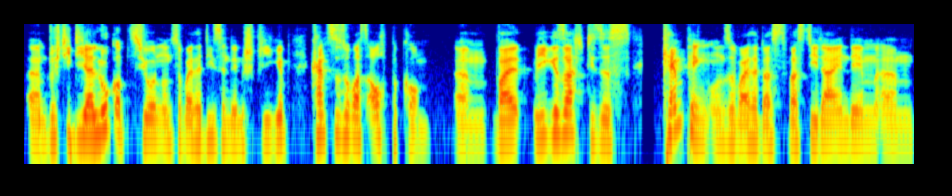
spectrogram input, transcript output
äh, durch die Dialogoptionen und so weiter, die es in dem Spiel gibt, kannst du sowas auch bekommen. Ähm, weil, wie gesagt, dieses Camping und so weiter, das, was die da in dem ähm,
